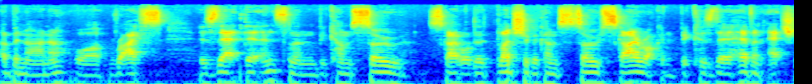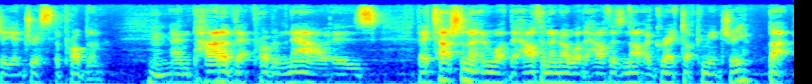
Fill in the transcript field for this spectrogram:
a banana or rice is that their insulin becomes so sky or their blood sugar comes so skyrocketed because they haven't actually addressed the problem. Mm. And part of that problem now is they touched on it in What the Health, and I know What the Health is not a great documentary, but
